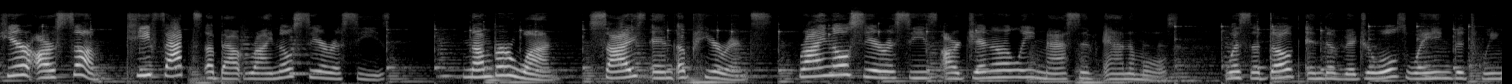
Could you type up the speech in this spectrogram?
Here are some key facts about rhinoceroses. Number 1. Size and appearance. Rhinoceroses are generally massive animals, with adult individuals weighing between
